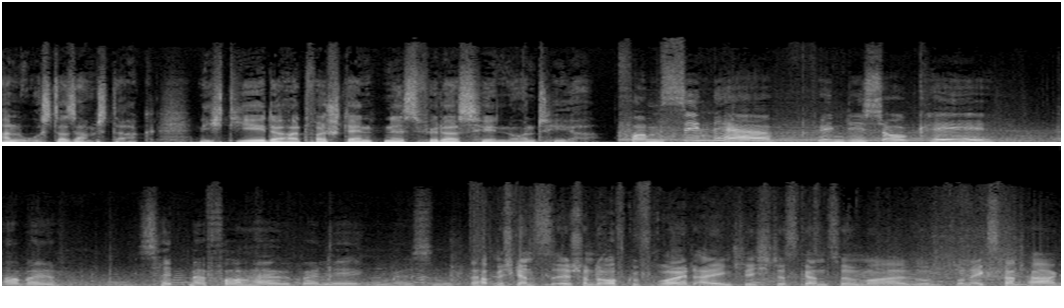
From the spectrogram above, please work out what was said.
an Ostersamstag. Nicht jeder hat Verständnis Verständnis für das Hin und Her. Vom Sinn her finde ich es okay, aber das hätte man vorher überlegen müssen. Ich habe mich ganz äh, schon darauf gefreut eigentlich, das Ganze mal so, so ein extra Tag.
